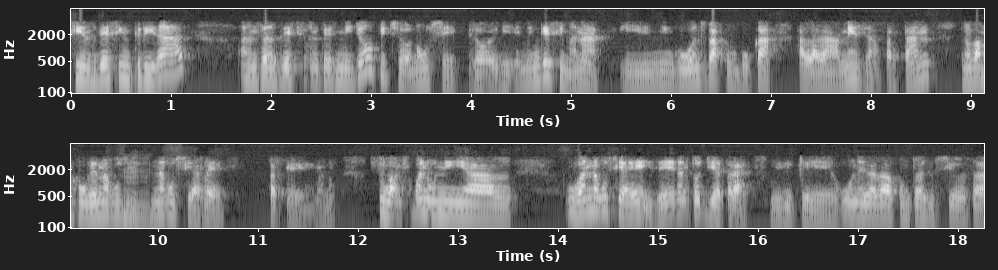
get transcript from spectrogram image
si ens haguessin cridat, ens haguessin entès millor o pitjor, no ho sé, però evidentment haguéssim anat i ningú ens va convocar a la mesa. Per tant, no vam poder nego mm. negociar res, perquè, bueno, van, bueno, ni el, ho van negociar ells, eh? eren tots lletrats. Vull dir que un era del contenciós de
